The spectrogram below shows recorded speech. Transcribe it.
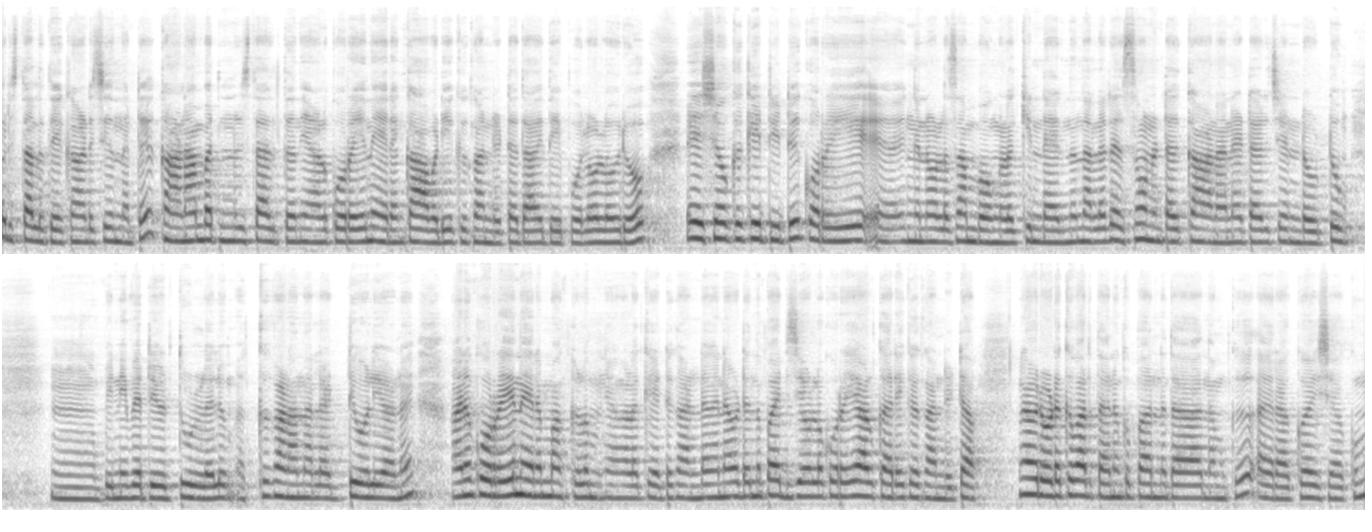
ഒരു സ്ഥലത്തേക്കാണ് ചെന്നിട്ട് കാണാൻ പറ്റുന്ന ഒരു സ്ഥലത്ത് ഞങ്ങൾ കുറേ നേരം കാവടിയൊക്കെ കണ്ടിട്ട് അതാ ഇതേപോലെയുള്ള ഓരോ വേഷമൊക്കെ കെട്ടിയിട്ട് കുറേ ഇങ്ങനെയുള്ള സംഭവങ്ങളൊക്കെ ഉണ്ടായിരുന്നു. നല്ല രസമാണ് കേട്ടോ അത് കാണാനായിട്ട് ഒരു ചെണ്ടോട്ടും പിന്നെ ഇവരുടെ ഒരു തുള്ളലും ഒക്കെ കാണാൻ നല്ല അടിപൊളിയാണ്. അങ്ങനെ കുറേ നേരം മക്കളും ഞങ്ങളൊക്കെ ആയിട്ട് കണ്ട് അങ്ങനെ അവിടെ നിന്ന് പരിചയമുള്ള കുറേ ആൾക്കാരെയൊക്കെ കണ്ടിട്ടാ. അവരോടൊക്കെ വർത്താനമൊക്കെ പറഞ്ഞതാ നമുക്ക് ഐറാക്കും ഐഷാക്കും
